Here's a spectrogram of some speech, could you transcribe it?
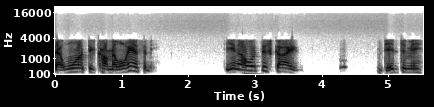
that wanted Carmelo Anthony. Do You know what this guy did to me?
